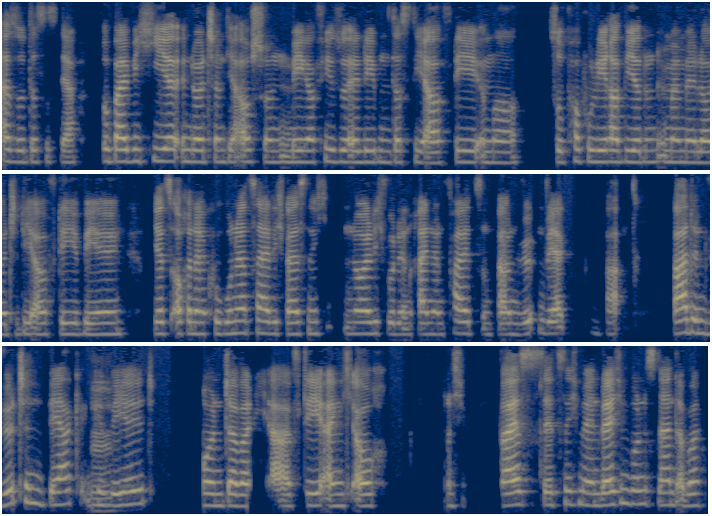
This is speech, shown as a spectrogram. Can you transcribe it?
Also das ist ja, wobei wir hier in Deutschland ja auch schon mega viel so erleben, dass die AfD immer so populärer wird und immer mehr Leute die AfD wählen. Jetzt auch in der Corona-Zeit, ich weiß nicht, neulich wurde in Rheinland-Pfalz und Baden-Württemberg, ba Baden-Württemberg mhm. gewählt und da war die AfD eigentlich auch, ich weiß jetzt nicht mehr in welchem Bundesland, aber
